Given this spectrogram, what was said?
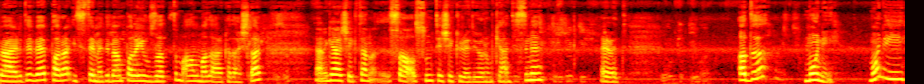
verdi ve para istemedi. Ben parayı uzattım almadı arkadaşlar. Yani gerçekten sağ olsun teşekkür ediyorum kendisine. Evet. Adı Moni. Moni.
